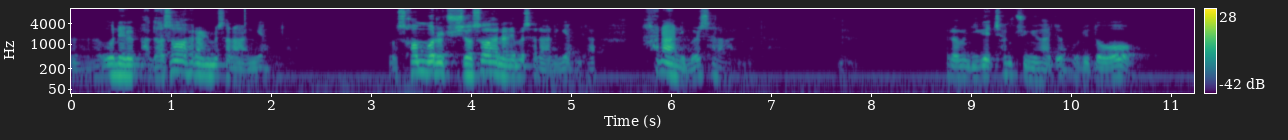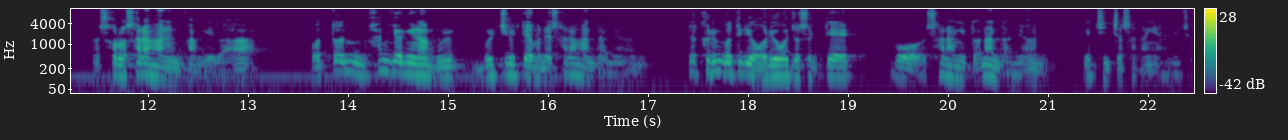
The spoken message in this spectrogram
어, 은혜를 받아서 하나님을 사랑하는 게 아니라 뭐 선물을 주셔서 하나님을 사랑하는 게 아니라 하나님을 사랑하는 거다. 예. 여러분 이게 참 중요하죠. 우리도 서로 사랑하는 관계가 어떤 환경이나 물, 물질 때문에 사랑한다면 그래서 그런 것들이 어려워졌을 때 뭐 사랑이 떠난다면 이건 진짜 사랑이 아니죠.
